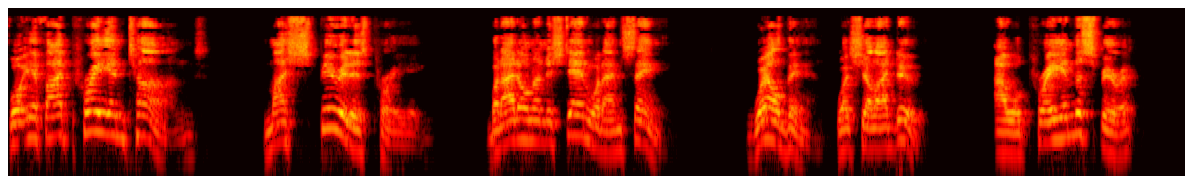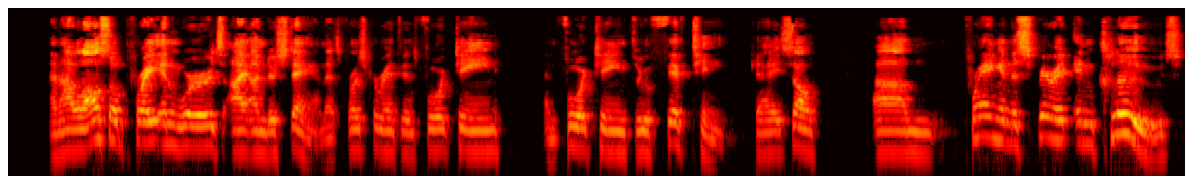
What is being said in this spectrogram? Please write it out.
For if I pray in tongues, my spirit is praying, but I don't understand what I'm saying. Well then, what shall I do? I will pray in the spirit, and I will also pray in words I understand. That's 1 Corinthians 14 and 14 through 15. Okay, so um, praying in the spirit includes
